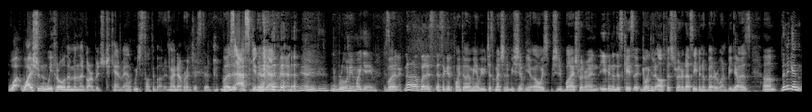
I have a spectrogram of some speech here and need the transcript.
wh- why shouldn't we throw them in the garbage can, Van? We just talked about it. I know, Right. I just did. But But just it- asking again, man. Yeah, you're ruining my game. Just But kidding. no, no, but it's, that's a good point though. I mean, we just mentioned we should you know always we should buy a shredder, and even in this case, uh, going to the office shredder that's even a better one because um, then again,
